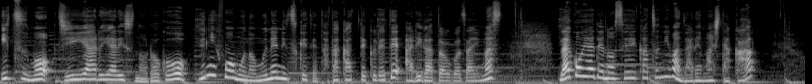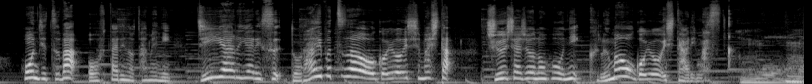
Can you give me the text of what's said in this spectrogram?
いつも GR ヤリスのロゴをユニフォームの胸につけて戦ってくれてありがとうございます。名古屋での生活には慣れましたか？本日はお二人のために GR ヤリスドライブツアーをご用意しました。駐車場の方に車をご用意してあります。もうなん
